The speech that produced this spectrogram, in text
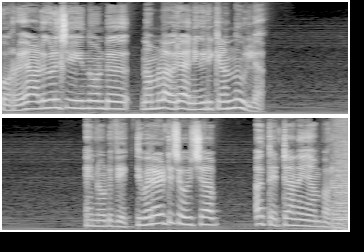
കുറെ ആളുകൾ ചെയ്യുന്നോണ്ട് നമ്മൾ അവരെ അനുകരിക്കണം എന്നുമില്ല എന്നോട് വ്യക്തിപരമായിട്ട് ചോദിച്ചാൽ അത് തെറ്റാന്നേ ഞാൻ പറഞ്ഞു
